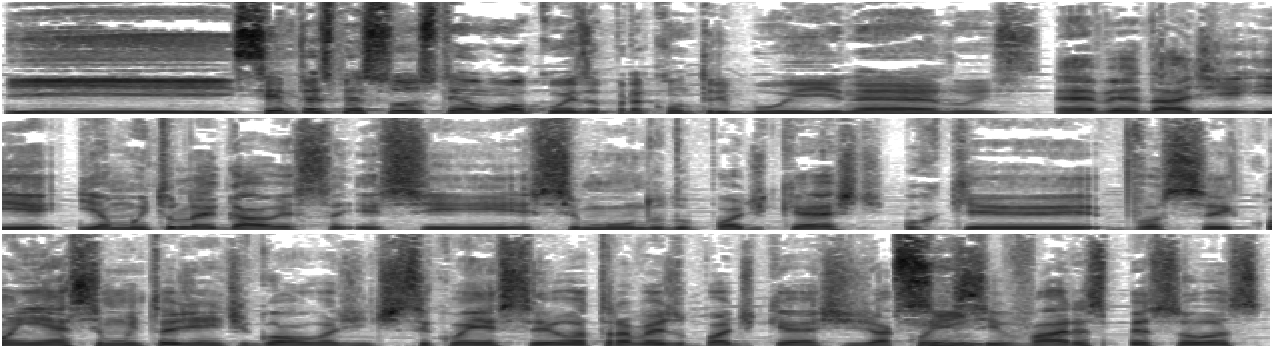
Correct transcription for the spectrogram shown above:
e sempre as pessoas têm alguma coisa para contribuir, né, Luiz? É verdade, e, e, é muito legal esse, esse, esse mundo do podcast, porque você conhece muita gente, igual a gente se conheceu através do podcast, já conheci Sim. várias pessoas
